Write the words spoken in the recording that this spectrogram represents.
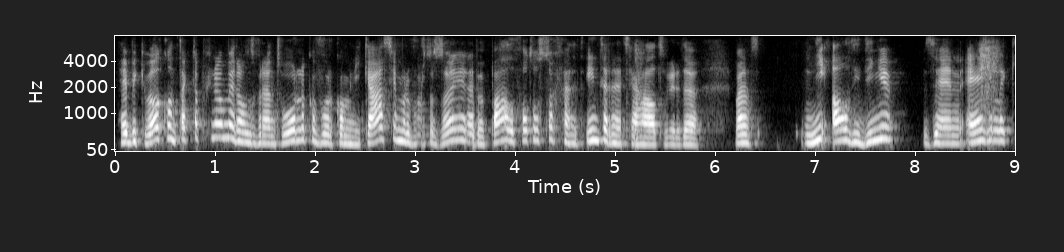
heb ik wel contact opgenomen met onze verantwoordelijke voor communicatie, maar ervoor te zorgen dat bepaalde foto's toch van het internet gehaald werden. Want niet al die dingen zijn eigenlijk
